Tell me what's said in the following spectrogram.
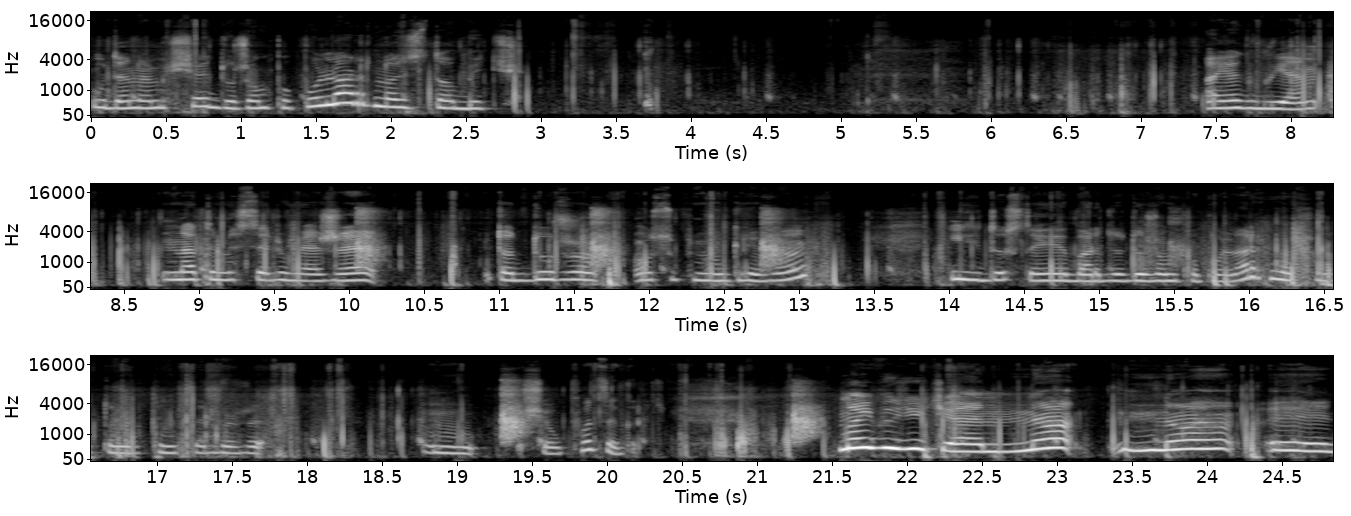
uda nam się dużą popularność zdobyć. A jak wiem, na tym serwerze to dużo osób nagrywa i dostaje bardzo dużą popularność, no to na tym serwerze mm, się opłaca grać. No i widzicie, na, na y,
